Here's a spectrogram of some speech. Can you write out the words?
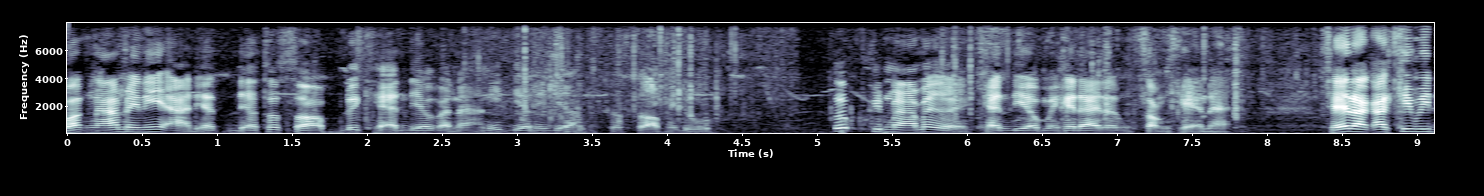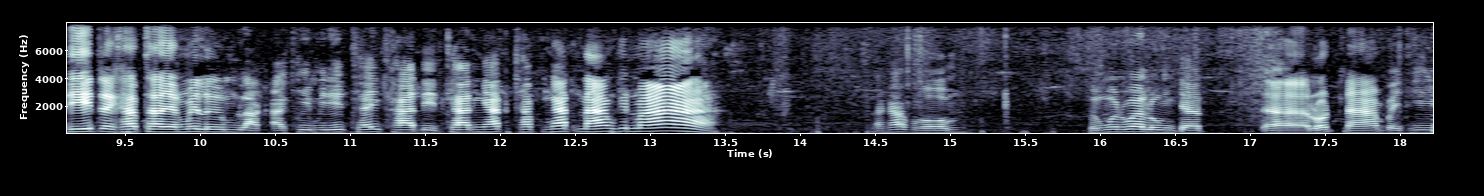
วักน้ำในนี้อะเดี๋ยวเดี๋ยวทดสอบด้วยแขนเดียวกันนะนิดเดียวนิดเดียวทดสอบให้ดูปึ๊บขึ้นมาไม่เอ่ยแขนเดียวไม่ค่อยได้ต้องสองแขนนะฮะใช้หลักอะคิมิดิสนะครับ ถ้ายังไม่ลืมหลักอะคิมิดิสใช้คาดิดคานงัดครับงัดน้ำขึ้นมานะครับ ผมสมมติว่าลุงจะเอ่อรดน้ำไปที่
